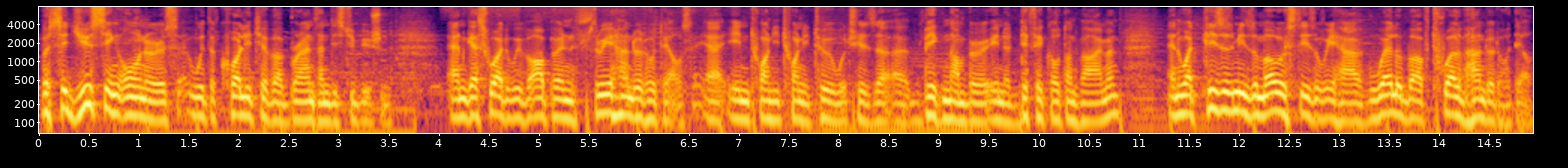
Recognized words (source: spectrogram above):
but seducing owners with the quality of our brands and distribution. And guess what? We've opened 300 hotels uh, in 2022, which is a, a, big number in a difficult environment. And what pleases me the most is that we have well above 1,200 hotels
